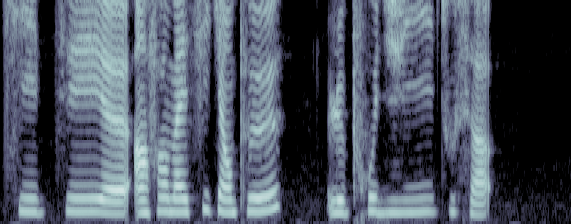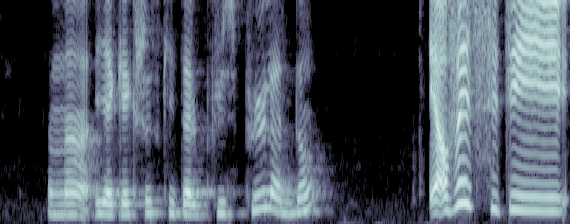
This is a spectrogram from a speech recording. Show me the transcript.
qui était euh, informatique un peu, le produit, tout ça. Il y a quelque chose qui t'a le plus plu là-dedans? Et en fait c'était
